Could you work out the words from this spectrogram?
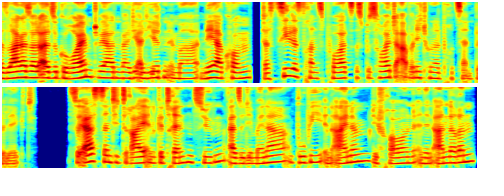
Das Lager soll also geräumt werden, weil die Alliierten immer näher kommen. Das Ziel des Transports ist bis heute aber nicht 100% belegt. Zuerst sind die drei in getrennten Zügen, also die Männer, Bubi in einem, die Frauen in den anderen.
